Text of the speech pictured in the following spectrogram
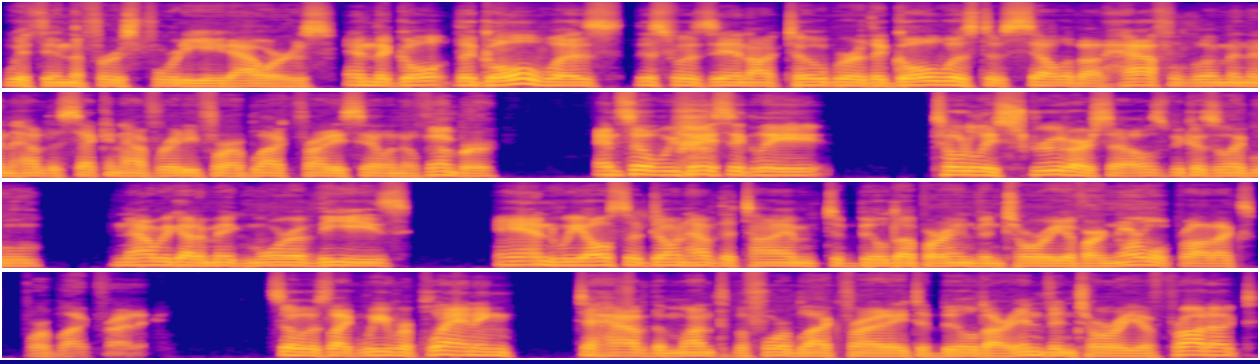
within the first 48 hours. And the goal the goal was this was in October. The goal was to sell about half of them and then have the second half ready for our Black Friday sale in November. And so we basically totally screwed ourselves because like, well, now we got to make more of these. And we also don't have the time to build up our inventory of our normal products for Black Friday. So it was like we were planning to have the month before Black Friday to build our inventory of product.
